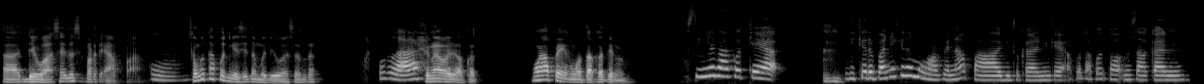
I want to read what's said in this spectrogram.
eh, dewasa itu seperti apa. Hmm. Kamu takut gak sih tambah dewasa ntar? Takut lah. Kenapa takut? Mau apa yang mau takutin? Pastinya takut kayak di ke depannya kita mau ngelakuin apa gitu kan. Kayak aku takut kalau misalkan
